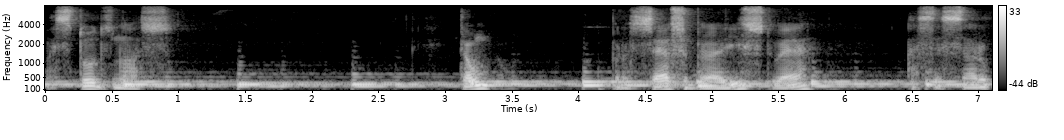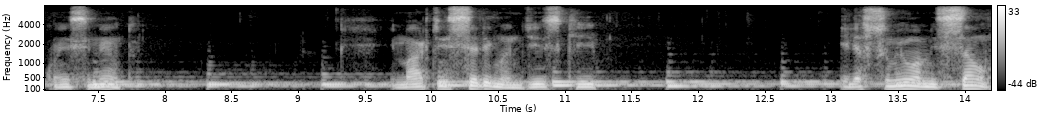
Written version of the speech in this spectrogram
mas todos nós. Processo para isto é acessar o conhecimento. E Martin Seligman diz que ele assumiu uma missão,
